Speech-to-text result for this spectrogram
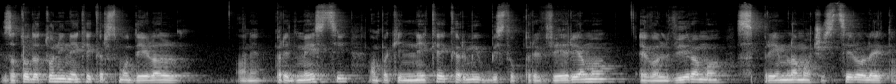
Zato, da to ni nekaj, kar smo delali pred meseci, ampak je nekaj, kar mi v bistvu preverjamo, evalviramo, spremljamo čez celo leto.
